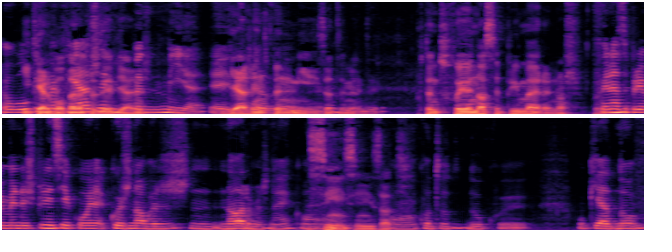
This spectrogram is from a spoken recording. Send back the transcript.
A e quero voltar viagem a fazer de viagens. pandemia. É isso Viagem de pandemia, exatamente. Portanto, foi a nossa primeira. Nós, Foi a nossa primeira experiência com, a- com as novas normas, não é? Com, Sim, sim, exato. Com, com tudo do que, o que há de novo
